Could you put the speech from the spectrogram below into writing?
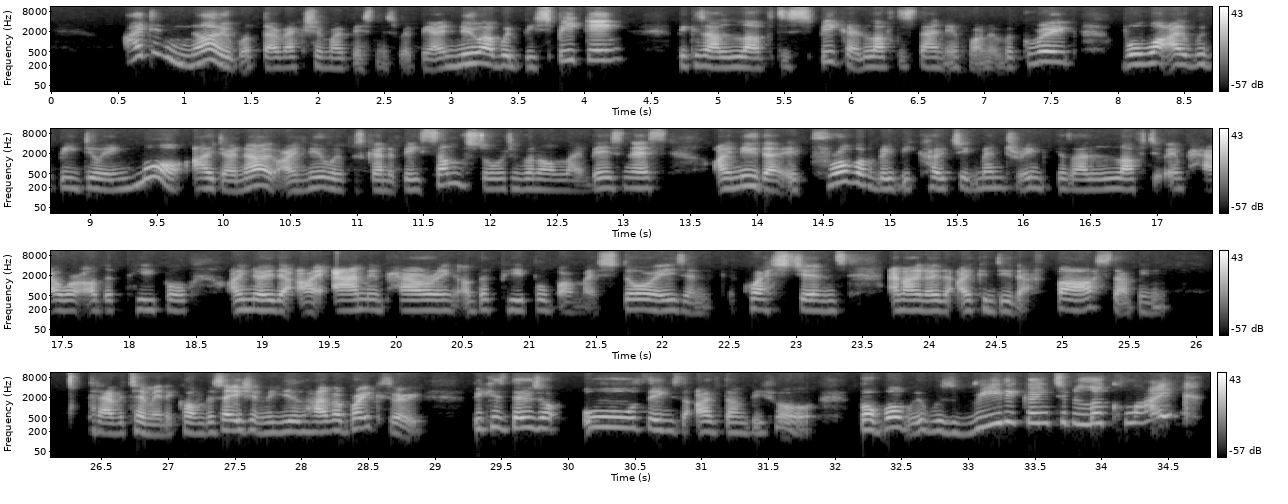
I didn't know what direction my business would be. I knew I would be speaking because I love to speak. I love to stand in front of a group. But what I would be doing more, I don't know. I knew it was going to be some sort of an online business. I knew that it'd probably be coaching, mentoring because I love to empower other people. I know that I am empowering other people by my stories and questions. And I know that I can do that fast. I mean, could have a 10 minute conversation and you'll have a breakthrough because those are all things that I've done before. But what it was really going to look like,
